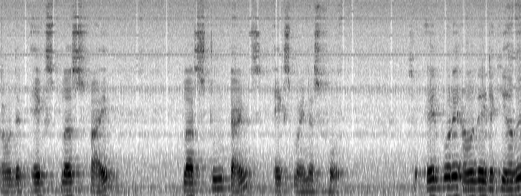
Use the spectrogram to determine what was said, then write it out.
আমাদের x plus five plus two times x minus four so এরপরে আমাদের এটা কি হবে?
